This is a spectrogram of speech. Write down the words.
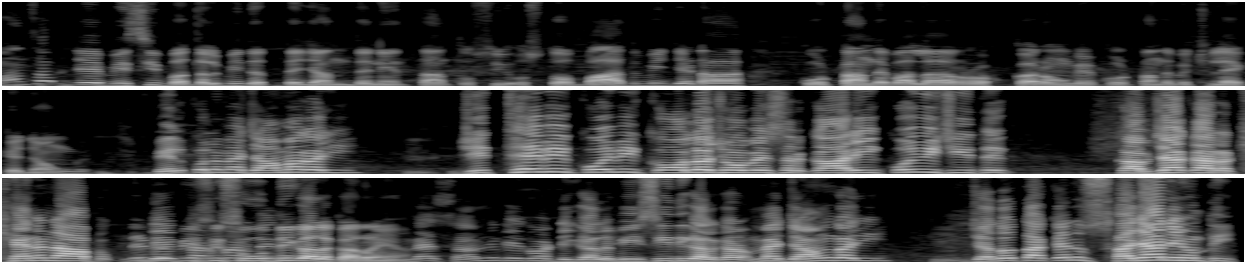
ਮਾਨ ਸਾਹਿਬ ਜੇ ਵੀਸੀ ਬਦਲ ਵੀ ਦਿੱਤੇ ਜਾਂਦੇ ਨੇ ਤਾਂ ਤੁਸੀਂ ਉਸ ਤੋਂ ਬਾਅਦ ਵੀ ਜਿਹੜਾ ਕੋਟਾਂ ਦੇ ਵੱਲ ਰੁਖ ਕਰੋਗੇ ਕੋਟਾਂ ਦੇ ਵਿੱਚ ਲੈ ਕੇ ਜਾਓਗੇ? ਬਿਲਕੁਲ ਮੈਂ ਜਾਵਾਂਗਾ ਜੀ। ਜਿੱਥੇ ਵੀ ਕੋਈ ਵੀ ਕਾਲਜ ਹੋਵੇ ਸਰਕਾਰੀ ਕੋਈ ਵੀ ਚੀਜ਼ ਤੇ ਕਬਜ਼ਾ ਕਰ ਰੱਖਿਆ ਨੇ ਆਪ ਵੀਸੀ ਸੂਦ ਦੀ ਗੱਲ ਕਰ ਰਹੇ। ਹਾਂ ਮੈਂ ਸਮਝ ਗਈ ਤੁਹਾਡੀ ਗੱਲ ਵੀਸੀ ਦੀ ਗੱਲ ਕਰ ਮੈਂ ਜਾਊਂਗਾ ਜੀ। ਜਦੋਂ ਤੱਕ ਇਹਨੂੰ ਸਜ਼ਾ ਨਹੀਂ ਹੁੰਦੀ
